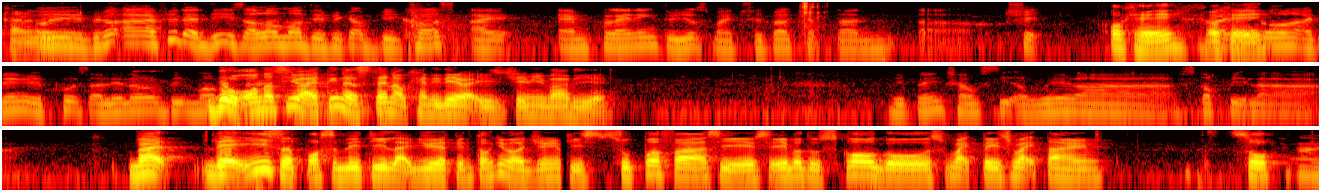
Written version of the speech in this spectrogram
currently? Okay, because I I feel that this is a lot more difficult because I am planning to use my triple captain uh chip. Okay, right? okay. So I think it puts a little bit more. Bro, honestly, I think the standout candidate right, is Jamie Vardy. Eh. They playing Chelsea away lah. Stop it lah. But there is a possibility, like you have been talking about Jamie, he's super fast, he is able to score goals, right place, right time. So I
